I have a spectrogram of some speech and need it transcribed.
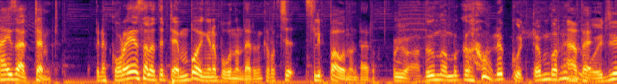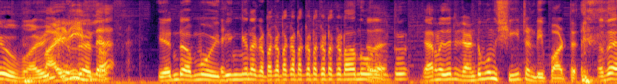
നൈസ് അറ്റംപ്റ്റ് പിന്നെ കുറേ സ്ഥലത്ത് ടെമ്പോ ഇങ്ങനെ പോകുന്നുണ്ടായിരുന്നു കുറച്ച് സ്ലിപ്പ് ആവുന്നുണ്ടായിരുന്നു. അത് നമുക്ക് അവനെ കുറ്റം ഒരു വഴിയില്ല. എന്റെ അമ്മ ഇതിങ്ങനെ പറഞ്ഞിട്ട്. കാരണം ഇതിന് രണ്ടു മൂന്ന് ഷീറ്റ് ഉണ്ട് ഈ പാട്ട്. അതെ.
